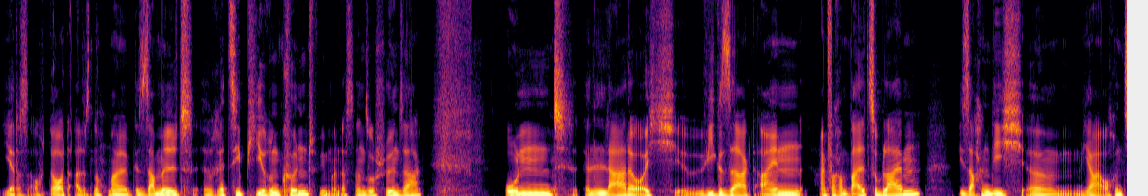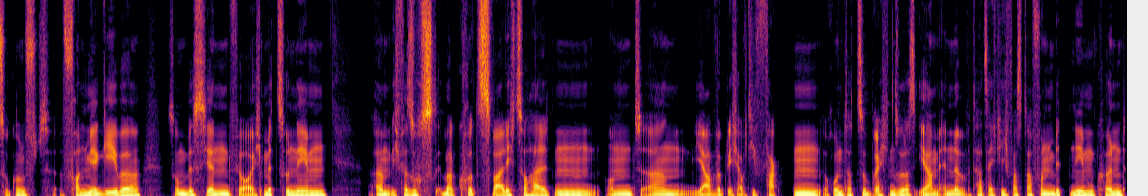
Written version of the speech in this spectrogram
ihr das auch dort alles nochmal gesammelt rezipieren könnt, wie man das dann so schön sagt und lade euch, wie gesagt, ein, einfach am Ball zu bleiben, die Sachen, die ich ähm, ja auch in Zukunft von mir gebe, so ein bisschen für euch mitzunehmen. Ähm, ich versuche es immer kurzweilig zu halten und ähm, ja, wirklich auf die Fakten runterzubrechen, sodass ihr am Ende tatsächlich was davon mitnehmen könnt.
